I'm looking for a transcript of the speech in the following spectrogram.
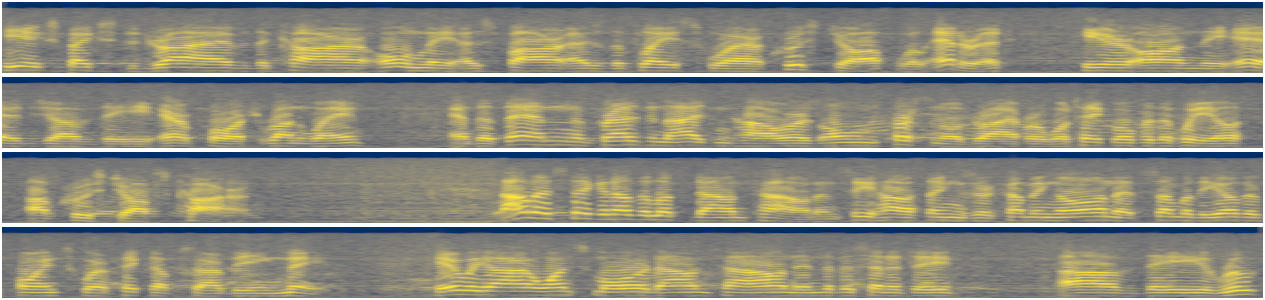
he expects to drive the car only as far as the place where Khrushchev will enter it here on the edge of the airport runway, and that then President Eisenhower's own personal driver will take over the wheel of Khrushchev's car. Now let's take another look downtown and see how things are coming on at some of the other points where pickups are being made. Here we are once more downtown in the vicinity of the route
